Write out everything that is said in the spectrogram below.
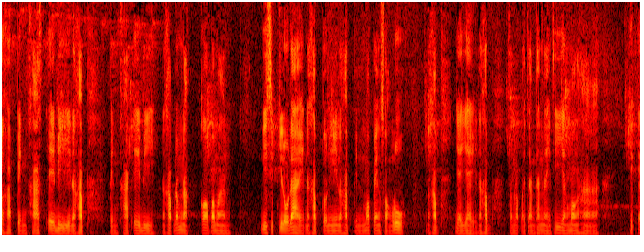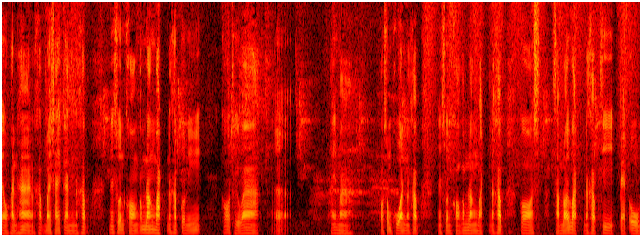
นะครับ เป็นคาส AB นะครับ เป็นคาส AB นะครับ น้ำหนักก็ประมาณ 20 กิโลได้นะครับ ตัวนี้นะครับ เป็นหม้อแปลง 2 ลูกนะครับ ใหญ่ ๆ นะครับสำหรับอาจารย์ท่านไหนที่ยังมองหา XL 1,500นะครับไว้ใช้กันนะครับ ในส่วนของกำลังวัตนะครับ ตัวนี้ก็ถือว่าให้มาพอสมควรนะครับ ในส่วนของกำลังวัตนะครับ ก็ 300 วัตต์นะครับที่ 8 โอห์ม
